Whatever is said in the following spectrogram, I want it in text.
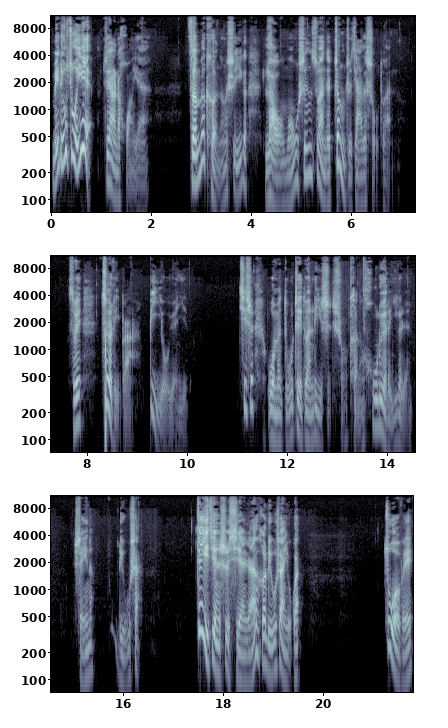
没留作业这样的谎言，怎么可能是一个老谋深算的政治家的手段呢？所以。这里边必有原因。其实我们读这段历史的时候，可能忽略了一个人，谁呢？刘禅。这件事显然和刘禅有关。作为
